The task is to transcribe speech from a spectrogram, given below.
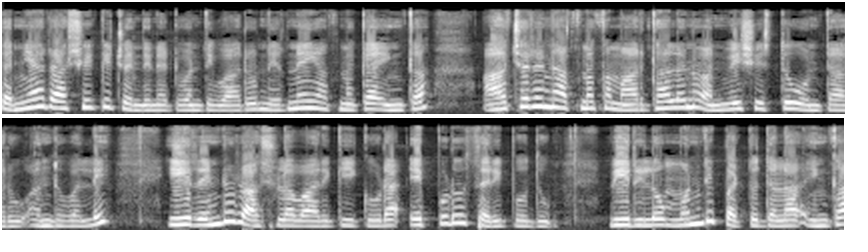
కన్యా రాశికి చెందినటువంటి వారు నిర్ణయాత్మక ఇంకా ఆచరణాత్మక మార్గాలను అన్వేషిస్తూ ఉంటారు. అందువల్లే ఈ రెండు రాశుల వారికి కూడా ఎప్పుడూ సరిపోదు. వీరిలో మొండి పట్టుదల ఇంకా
